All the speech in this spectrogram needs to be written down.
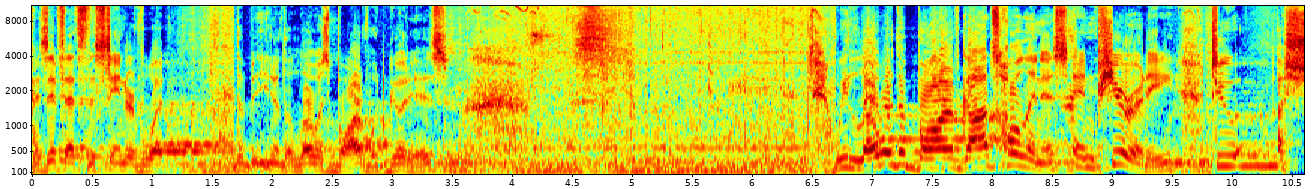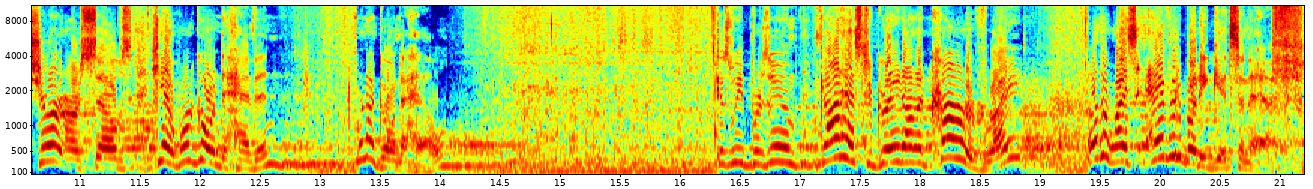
as if that's the standard of what the, you know, the lowest bar of what good is. We lower the bar of God's holiness and purity to assure ourselves, yeah, we're going to heaven. We're not going to hell. Because we presume God has to grade on a curve, right? Otherwise, everybody gets an F.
